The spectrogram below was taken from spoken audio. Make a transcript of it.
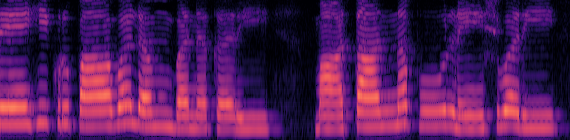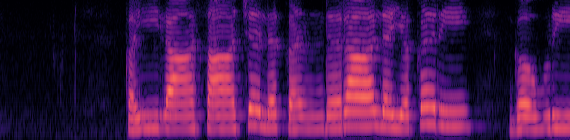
देहि कृपावलम्बनकरी मातान्नपूर्णेश्वरी। कैलासाचलकन्दरालयकरी गौरी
